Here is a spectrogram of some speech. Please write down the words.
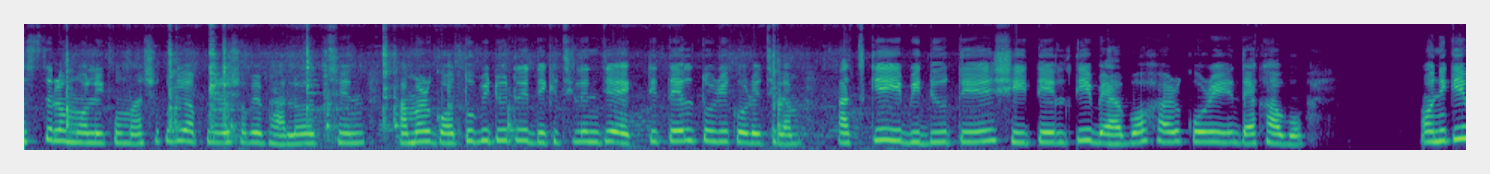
আসসালামু আলাইকুম। আশা করি আপনারা সবাই ভালো আছেন। আমার গত ভিডিওতে দেখেছিলেন যে একটি তেল তৈরি করেছিলাম। আজকে এই ভিডিওতে সেই তেলটি ব্যবহার করে দেখাবো। অনেকেই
